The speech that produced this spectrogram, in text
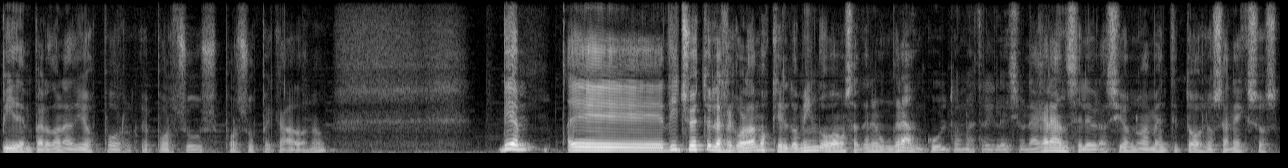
piden perdón a Dios por, por, sus, por sus pecados, ¿no? Bien, eh, dicho esto, les recordamos que el domingo vamos a tener un gran culto en nuestra iglesia, una gran celebración, nuevamente todos los anexos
